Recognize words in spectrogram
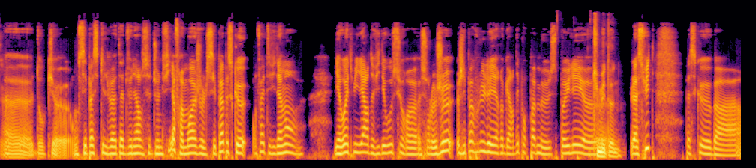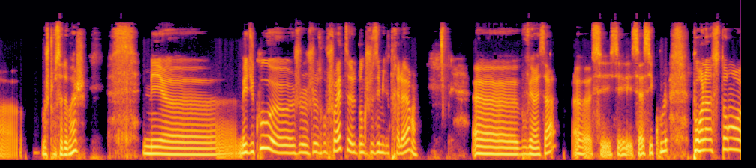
Donc on ne sait pas ce qu'il va advenir de cette jeune fille. Enfin moi je le sais pas parce que en fait évidemment il y a 8 milliards de vidéos sur, euh, sur le jeu. J'ai pas voulu les regarder pour pas me spoiler euh, tu m'étonnes. la suite. Parce que, bah, moi je trouve ça dommage. Mais, euh, mais du coup, je, je, le trouve chouette. Donc je vous ai mis le trailer. vous verrez ça. C'est assez cool. Pour l'instant,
